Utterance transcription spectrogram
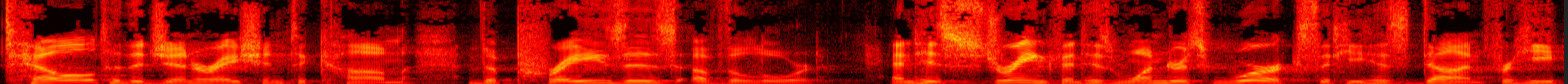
tell to the generation to come the praises of the Lord and his strength and his wondrous works that he has done. For he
